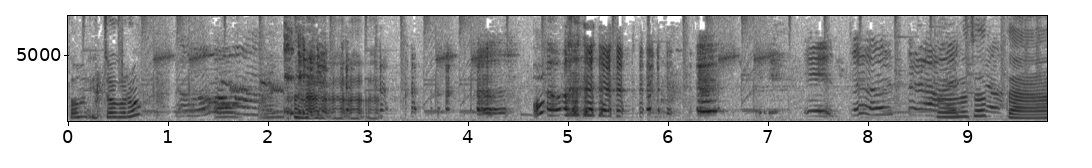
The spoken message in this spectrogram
또 이쪽으로? 떨어졌다.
